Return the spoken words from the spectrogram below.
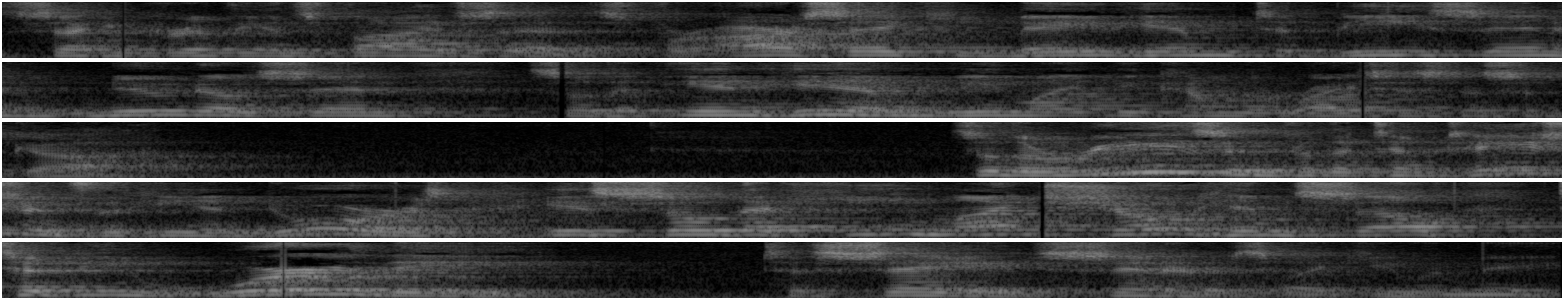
2 Corinthians 5 says, For our sake he made him to be sin who knew no sin, so that in him we might become the righteousness of God. So, the reason for the temptations that he endures is so that he might show himself to be worthy to save sinners like you and me.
